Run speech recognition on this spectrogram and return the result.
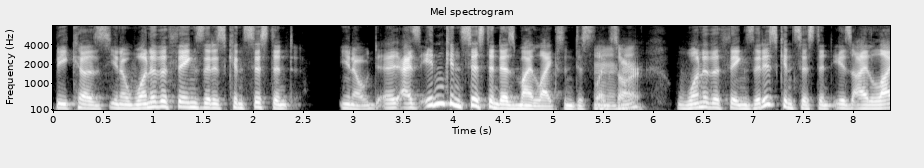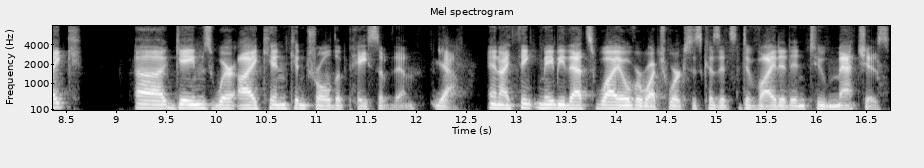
because you know one of the things that is consistent you know as inconsistent as my likes and dislikes Mhm. are one of the things that is consistent is i like uh, games where i can control the pace of them Yeah. and i think maybe that's why overwatch works is because it's divided into matches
